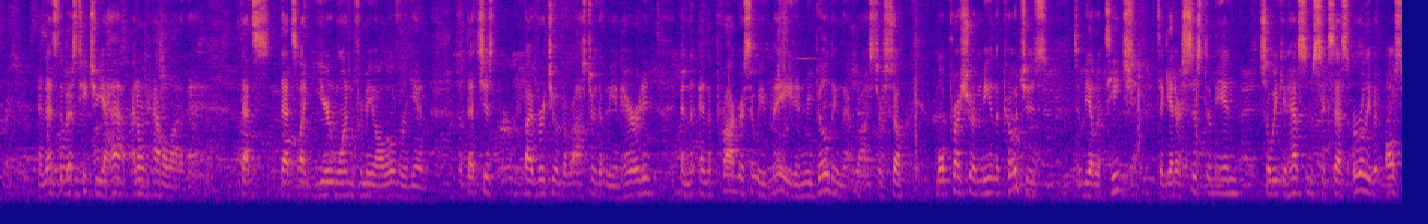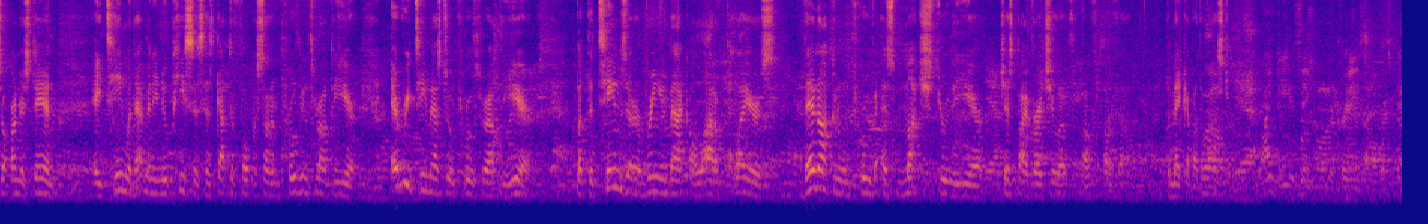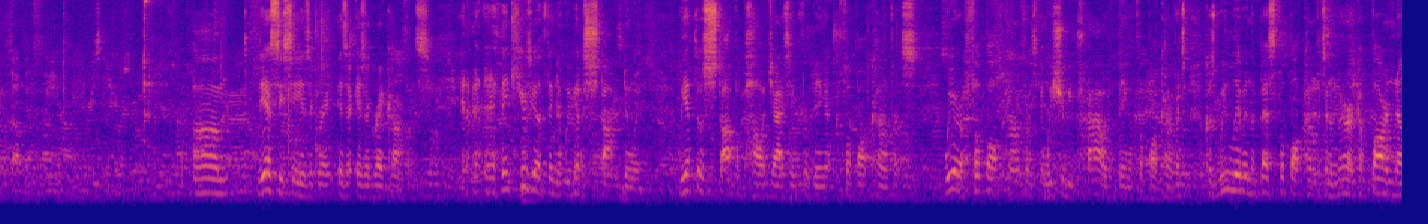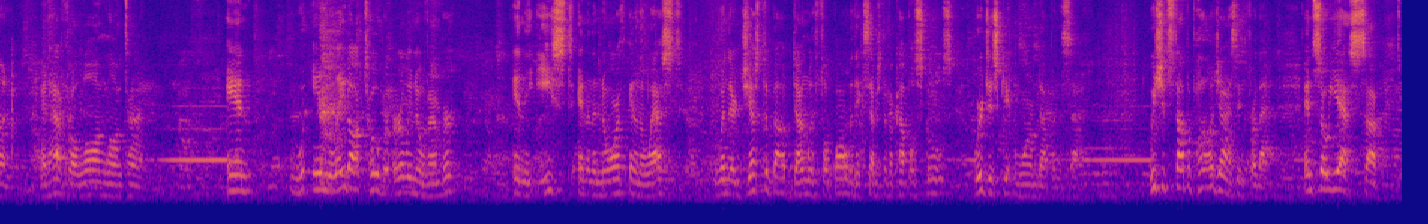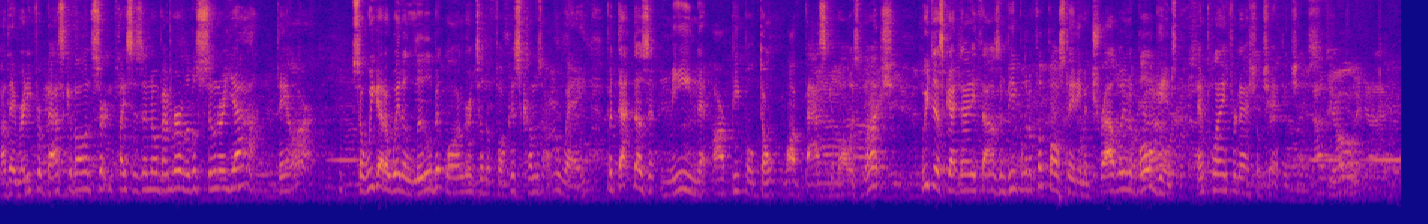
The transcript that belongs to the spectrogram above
And that's the best teacher you have. I don't have a lot of that. That's that's like year one for me all over again. But that's just by virtue of the roster that we inherited and the, and the progress that we've made in rebuilding that roster. So more pressure on me and the coaches to be able to teach, to get our system in so we can have some success early, but also understand a team with that many new pieces has got to focus on improving throughout the year. Every team has to improve throughout the year, but the teams that are bringing back a lot of players, they're not going to improve as much through the year just by virtue of, of, of uh, the makeup of the roster. Why do you think recruiting as a whole has picked up in recent years? The SEC is a great is a, is a great conference, and, I- and I think here's the other thing that we've got to stop doing. We have to stop apologizing for being a football conference. We are a football conference, and we should be proud of being a football conference because we live in the best football conference in America, bar none, and have for a long, long time. And in late October, early November, in the East and in the North and in the West, when they're just about done with football, with the exception of a couple schools, we're just getting warmed up in the South. We should stop apologizing for that. And so, yes, uh, are they ready for basketball in certain places in November a little sooner? Yeah, they are. So we got to wait a little bit longer until the focus comes our way. But that doesn't mean that our people don't love basketball as much. We just got 90,000 people at a football stadium and traveling to bowl games and playing for national championships.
